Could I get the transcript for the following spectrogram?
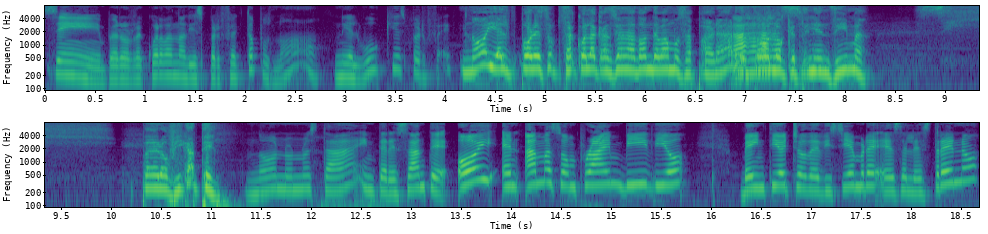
Sí, pero recuerda, nadie es perfecto, pues no, ni el Buki es perfecto. No, y él por eso sacó la canción ¿A dónde vamos a parar? De todo lo que sí. tenía encima. Pero fíjate, No, no, no está interesante. Hoy en Amazon Prime Video, 28 de diciembre es el estreno.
